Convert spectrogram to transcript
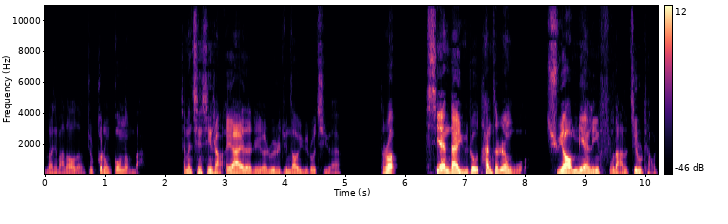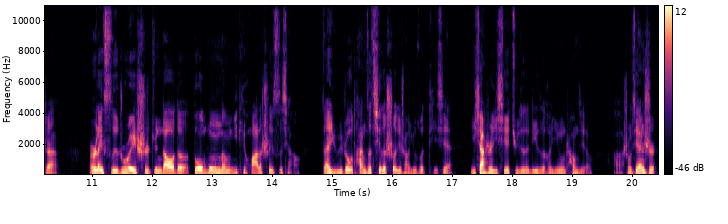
乱七八糟的，就各种功能吧。下面请欣赏 AI 的这个瑞士军刀宇宙起源。他说，现代宇宙探测任务需要面临复杂的技术挑战，而类似瑞士军刀的多功能一体化的设计思想，在宇宙探测器的设计上有所体现。以下是一些具体的例子和应用场景。啊，首先是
